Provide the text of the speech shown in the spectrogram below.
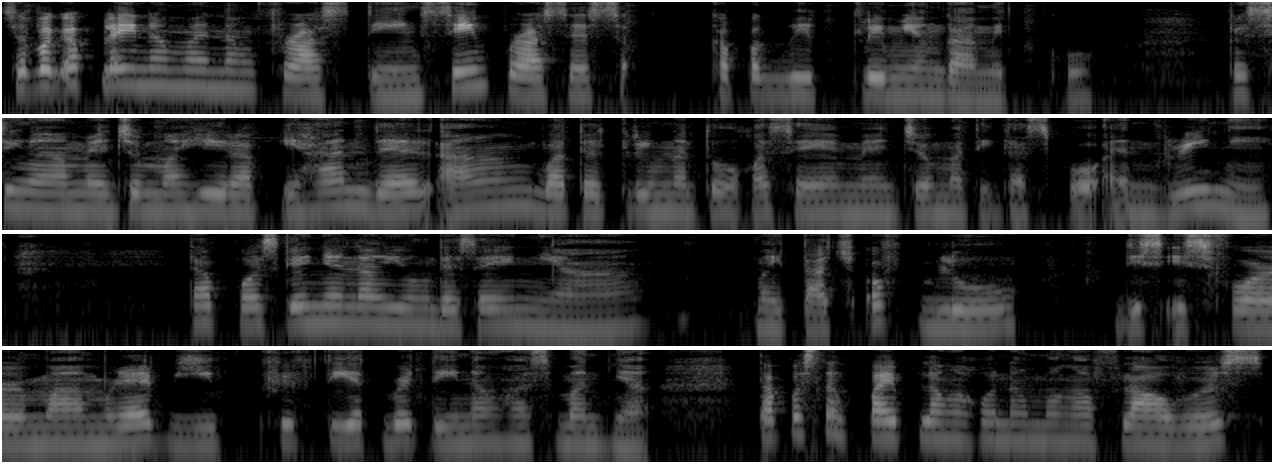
Sa pag-apply naman ng frosting, same process kapag whipped cream yung gamit ko. Kasi nga medyo mahirap i-handle ang buttercream na to kasi medyo matigas po and greeny. Tapos ganyan lang yung design niya. May touch of blue. This is for Ma'am Rebby, 50th birthday ng husband niya. Tapos nag-pipe lang ako ng mga flowers.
